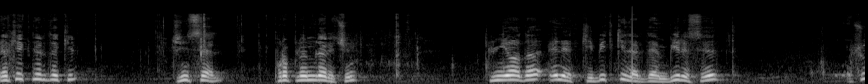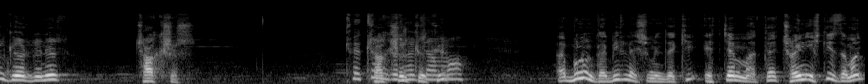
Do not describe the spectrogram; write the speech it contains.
Erkeklerdeki cinsel problemler için dünyada en etki bitkilerden birisi şu gördüğünüz çakşır. Kökü Çakşır hocam kökü. o? E, Bunun da birleşimindeki etken madde çayını içtiği zaman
